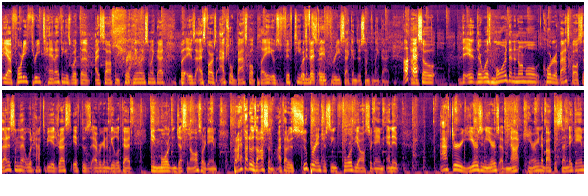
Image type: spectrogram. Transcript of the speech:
yeah, 43-10, I think is what the I saw from Kurt Helin or something like that. But it was as far as actual basketball play, it was 15 Was minutes 15. and three seconds or something like that. Okay. Uh, so there was more than a normal quarter of basketball. So that is something that would have to be addressed if this was ever going to be looked at in more than just an All Star game. But I thought it was awesome. I thought it was super interesting for the All Star game, and it. After years and years of not caring about the Sunday game,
